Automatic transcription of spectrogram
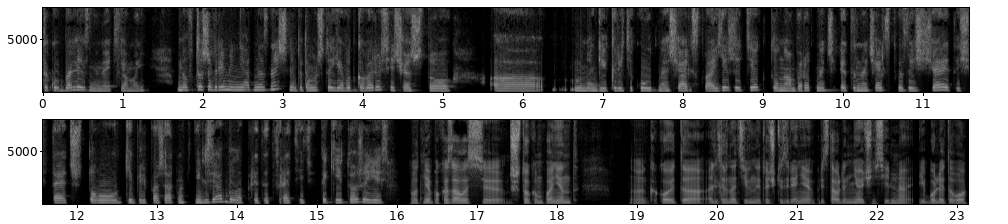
такой болезненной темой, но в то же время неоднозначной, потому что я вот говорю сейчас, что э, многие критикуют начальство, а есть же те, кто наоборот это начальство защищает и считает, что гибель пожарных нельзя было предотвратить. Такие тоже есть. Вот мне показалось, э, что компонент э, какой-то альтернативной точки зрения представлен не очень сильно, и более того,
